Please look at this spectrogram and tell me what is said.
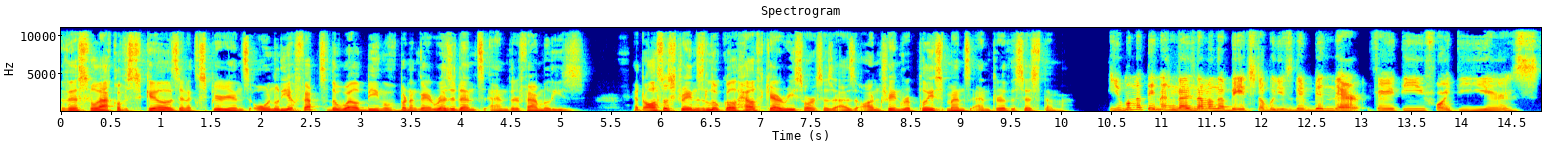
This lack of skills and experience only affects the well being of barangay residents and their families. It also strains local healthcare resources as untrained replacements enter the system. Yung mga tinanggal na mga BHWs, they've been there 30, 40 years.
